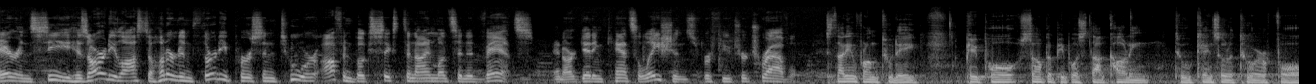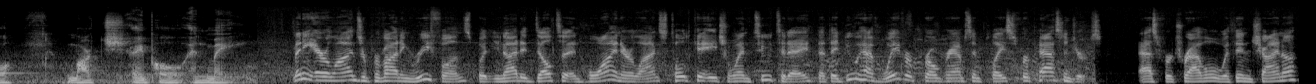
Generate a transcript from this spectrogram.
Air and Sea has already lost a 130-person tour, often booked six to nine months in advance, and are getting cancellations for future travel. Starting from today, people, some of the people start calling to cancel the tour for March, April, and May. Many airlines are providing refunds, but United, Delta, and Hawaiian Airlines told KHON2 today that they do have waiver programs in place for passengers. As for travel within China,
